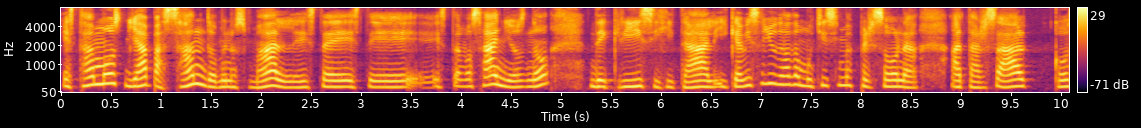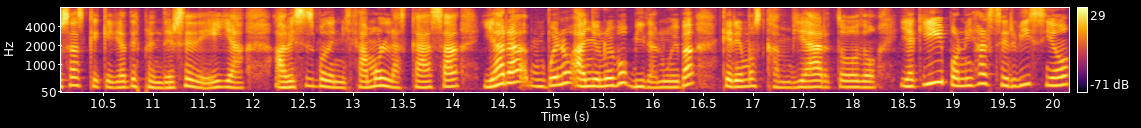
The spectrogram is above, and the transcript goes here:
estamos ya pasando, menos mal, este, este, estos años, ¿no? De crisis y tal, y que habéis ayudado a muchísimas personas a tarzar cosas que querían desprenderse de ella. A veces modernizamos las casas y ahora, bueno, año nuevo, vida nueva, queremos cambiar todo. Y aquí ponéis al servicio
